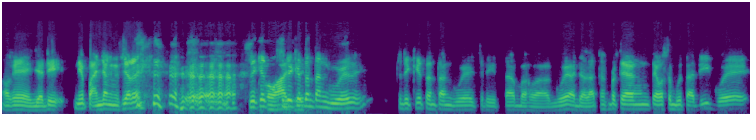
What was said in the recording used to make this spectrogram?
Oke, jadi ini panjang nih sejarah. sedikit Oh, aja. sedikit tentang gue, sedikit tentang gue cerita bahwa gue adalah seperti yang Theo sebut tadi, gue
